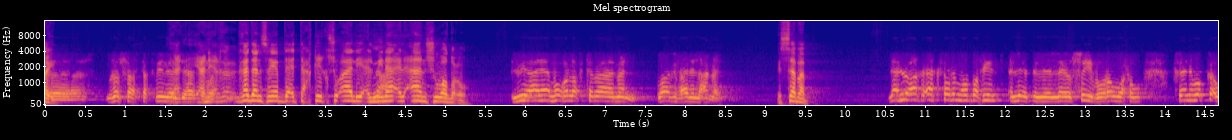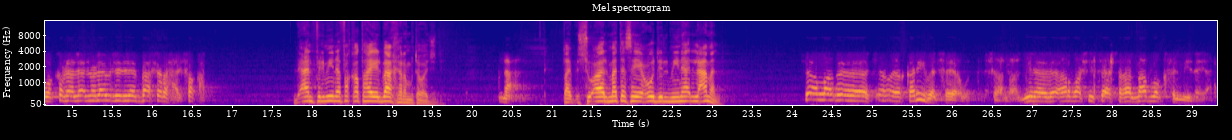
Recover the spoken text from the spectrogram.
طيب. آه، ونرفع يعني, يعني غدا سيبدأ التحقيق. سؤالي الميناء نعم. الآن شو وضعه؟ المياه مغلق تماما واقف عن العمل. السبب؟ لأنه أكثر الموظفين اللي, اصيبوا وروحوا ثاني وق- وقفنا لأنه لا يوجد إلا الباخرة هاي فقط. الآن في الميناء فقط هاي الباخرة متواجدة. نعم. طيب السؤال متى سيعود الميناء للعمل؟ إن شاء الله ب- قريبا سيعود إن شاء الله. المينا 24 ساعة اشتغال ما بوقف المينا يعني.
